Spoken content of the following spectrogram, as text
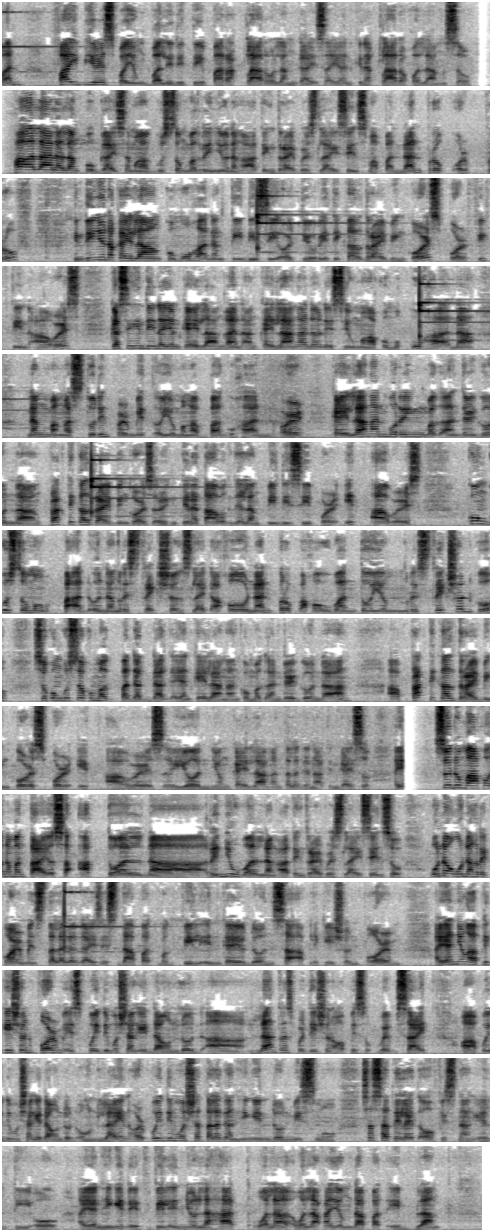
5 years pa yung validity para klaro lang guys. Ayan, kinaklaro ko lang. So, Paalala lang po guys sa mga gustong mag-renew ng ating driver's license, mapa non-proof or proof, hindi nyo na kailangan kumuha ng TDC or Theoretical Driving Course for 15 hours kasi hindi na yon kailangan. Ang kailangan nun is yung mga kumukuha na ng mga student permit o yung mga baguhan or kailangan mo ring mag-undergo ng practical driving course or yung tinatawag nilang PDC for 8 hours kung gusto mong pa-add-on ng restrictions. Like ako non-prop ako 1 to yung restriction ko. So kung gusto ko magpadagdag ayan kailangan ko mag-undergo ng uh, practical driving course for 8 hours. So yun yung kailangan talaga natin guys. So ayan So dumako naman tayo sa actual na renewal ng ating driver's license. So unang-unang requirements talaga guys is dapat mag-fill in kayo doon sa application form. Ayan yung application form is pwede mo siyang i-download uh, Land Transportation Office website. Uh, pwede mo siyang i-download online or pwede mo siya talagang hingin doon mismo sa satellite office ng LTO. Ayan hingin, i-fill in nyo lahat. Wala, wala kayong dapat i-blank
